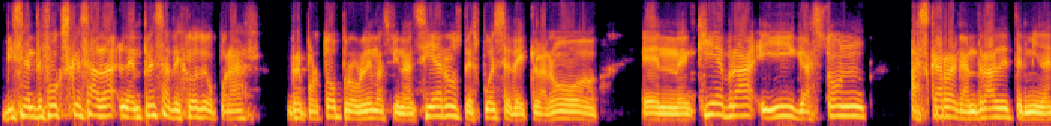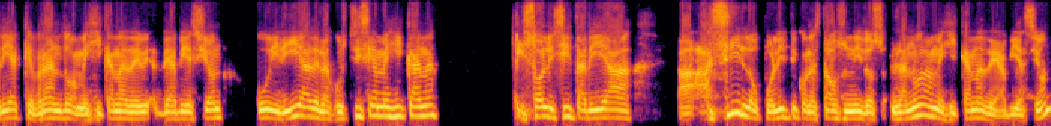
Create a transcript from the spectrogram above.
Vicente Fox Quesada, la empresa dejó de operar, reportó problemas financieros, después se declaró en quiebra y Gastón Azcárraga Andrade terminaría quebrando a Mexicana de Aviación, huiría de la justicia mexicana y solicitaría asilo político en Estados Unidos, la nueva mexicana de aviación,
